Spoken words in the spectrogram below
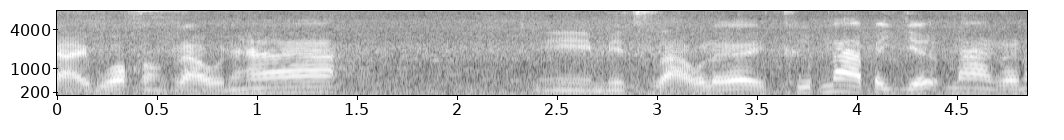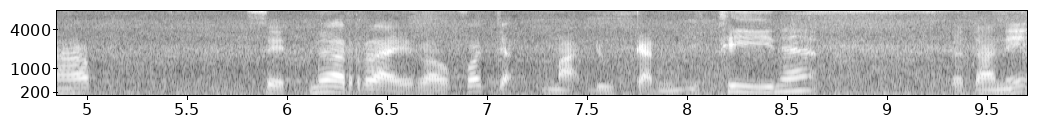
กายวอล์กของเรานะฮะ นี่มีเสาเลย คืบหน้าไปเยอะมากแล้วนะครับ เสร็จเมื่อไหร่เราก็จะมาดูกันอีกทีนะ แต่ตอนนี้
